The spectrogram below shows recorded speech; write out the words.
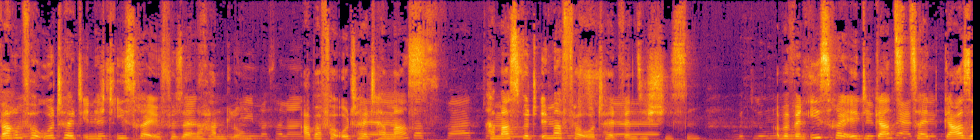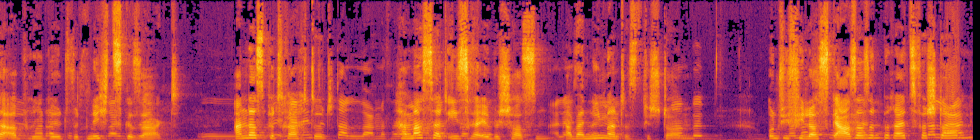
Warum verurteilt ihr nicht Israel für seine Handlung, aber verurteilt Hamas? Hamas wird immer verurteilt, wenn sie schießen. Aber wenn Israel die ganze Zeit Gaza abriegelt, wird nichts gesagt. Anders betrachtet, Hamas hat Israel beschossen, aber niemand ist gestorben. Und wie viele aus Gaza sind bereits verstorben?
